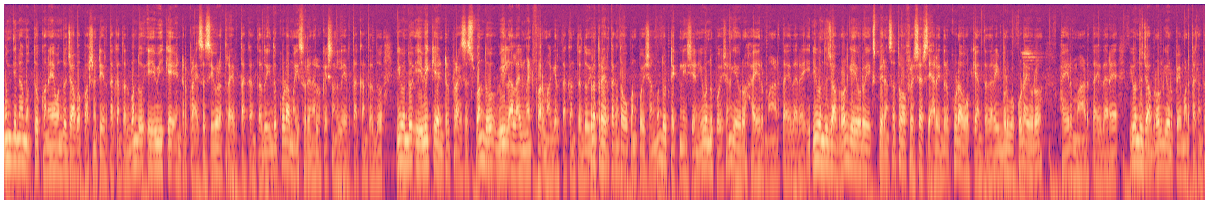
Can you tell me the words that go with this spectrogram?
ಮುಂದಿನ ಮತ್ತು ಕೊನೆಯ ಒಂದು ಜಾಬ್ ಅಪರ್ಚುನಿಟಿ ಇರ್ತಕ್ಕಂಥದ್ದು. ಬಂದು ಎ ವಿ ಕೆ ಎಂಟರ್ಪ್ರೈಸಸ್ ಇವ್ರ ಹತ್ರ ಇರ್ತಕ್ಕಂಥದ್ದು. ಇದು ಕೂಡ ಮೈಸೂರಿನ ಲೊಕೇಶನಲ್ಲಿ ಇರ್ತಕ್ಕಂಥದ್ದು. ಈ ಒಂದು ಎ ವಿ ಕೆ ಎಂಟರ್ಪ್ರೈಸಸ್ ಬಂದು ವೀಲ್ ಅಲೈನ್ಮೆಂಟ್ ಫಾರ್ಮ್ ಆಗಿರ್ತಕ್ಕಂಥದ್ದು. ಇವ್ರ ಹತ್ರ ಇರ್ತಕ್ಕಂಥ ಓಪನ್ ಪೊಸಿಷನ್ ಬಂದು ಟೆಕ್ನಿಷಿಯನ್ ಈ ಒಂದು ಪೊಸಿಷನ್ಗೆ ಇವರು ಹೈರ್ ಮಾಡ್ತಾ ಇದ್ದಾರೆ ಈ ಒಂದು ಜಾಬ್ ರೋಲ್ಗೆ ಇವರು ಎಕ್ಸ್ಪೀರಿಯನ್ಸ್ ಅಥವಾ ಫ್ರೆಷರ್ಸ್ ಯಾರಿದ್ರು ಕೂಡ ಓಕೆ ಅಂತಿದ್ದಾರೆ ಇಬ್ಬರಿಗೂ ಕೂಡ ಇವರು ಹೈರ್ ಮಾಡ್ತಾ ಇದ್ದಾರೆ ಈ ಒಂದು ಜಾಬ್ ರೋಲ್ಗೆ ಇವರು ಪೇ ಮಾಡ್ತಕ್ಕಂಥ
